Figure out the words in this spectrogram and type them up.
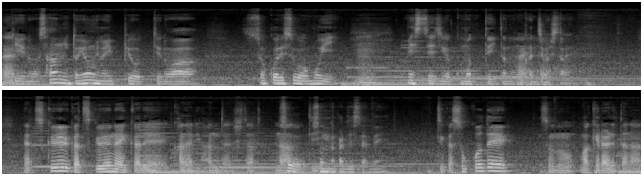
うんっていうのは3位と4位の1票っていうのはそこですごい重いうん。メッセージがこもっていたのを感じました、はい。はい。はい作れるか作れないかでかなり判断したなそっていう。うそんな感じでしたよね。っていうかそこでその分けられたなっ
